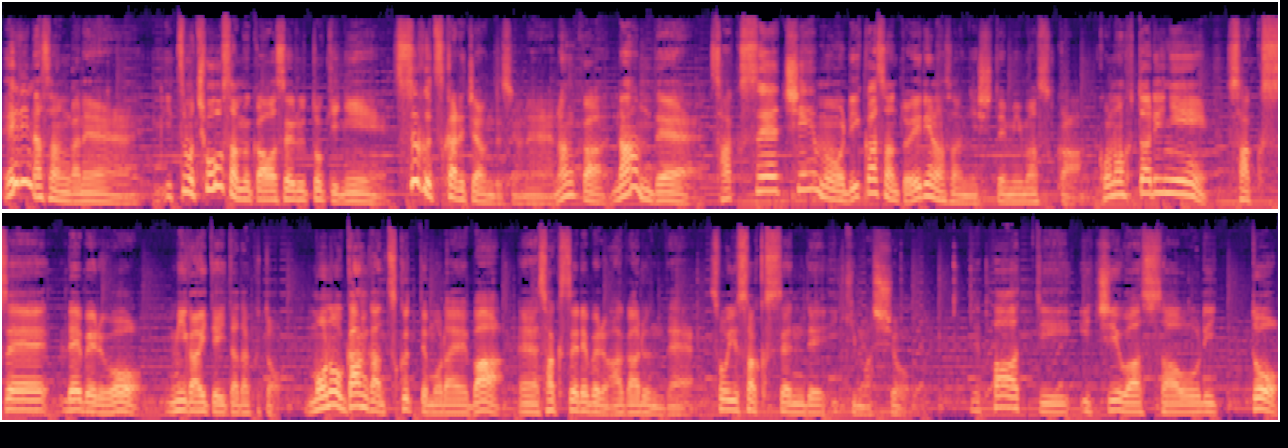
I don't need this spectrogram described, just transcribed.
エリナさんがねいつも調査向かわせる時にすぐ疲れちゃうんですよね。なんかなんで作成チームをリカさんとエリナさんにしてみますか。この2人に作成レベルを磨いていただくと。物をガンガン作ってもらえば、えー、作成レベル上がるんでそういう作戦でいきましょう。でパーティー1は沙織と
